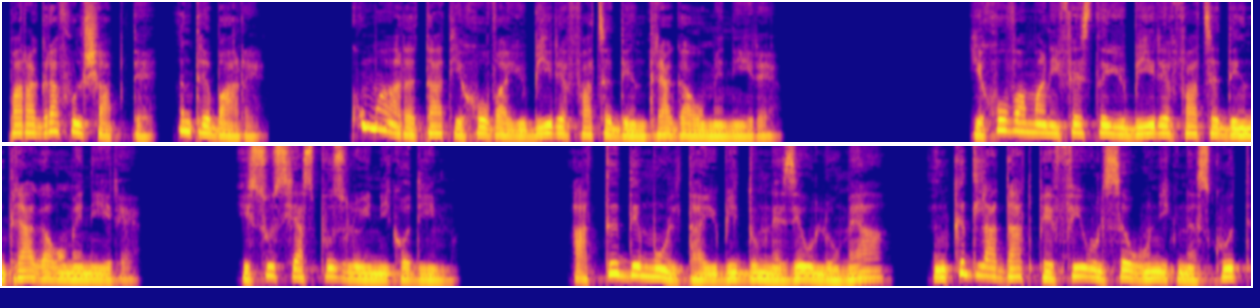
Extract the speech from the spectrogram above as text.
Paragraful 7. Întrebare. Cum a arătat Jehova iubire față de întreaga omenire? Jehova manifestă iubire față de întreaga omenire. Isus i-a spus lui Nicodim, Atât de mult a iubit Dumnezeu lumea, încât l-a dat pe Fiul Său unic născut,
